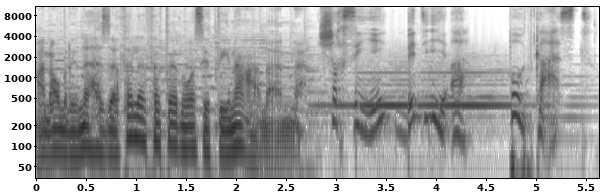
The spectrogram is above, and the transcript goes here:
عن عمر نهز 63 عاما. شخصية بدقيقة. بودكاست.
